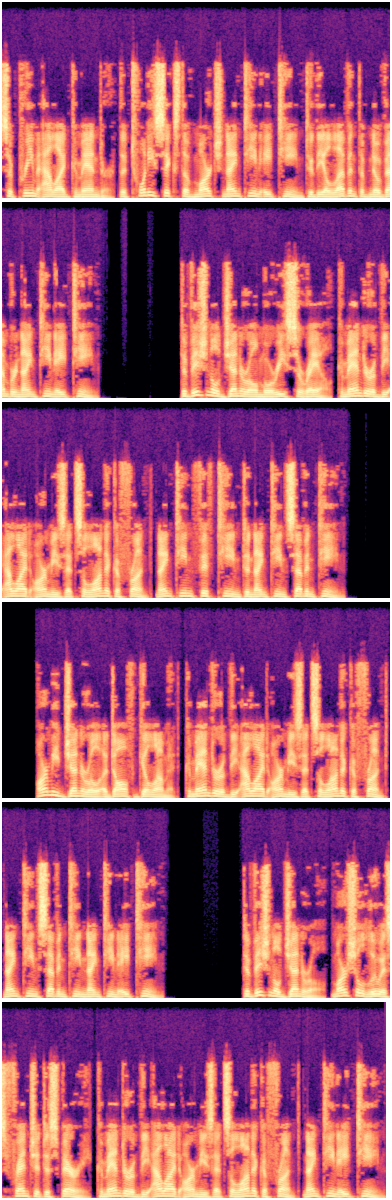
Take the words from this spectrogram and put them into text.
Supreme Allied Commander, the 26th of March 1918 to the 11th of November 1918. Divisional General Maurice Sarrail, Commander of the Allied Armies at Salonika Front, 1915 to 1917. Army General Adolphe Guillaumat, Commander of the Allied Armies at Salonika Front, 1917–1918. Divisional General, Marshal Louis Franchet d'Espèrey, Commander of the Allied Armies at Salonika Front 1918.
